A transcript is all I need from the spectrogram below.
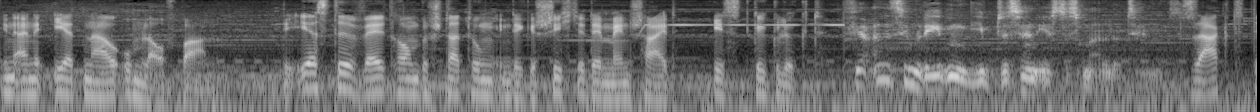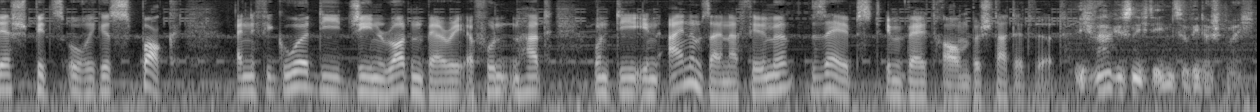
in eine erdnahe Umlaufbahn. Die erste Weltraumbestattung in der Geschichte der Menschheit ist geglückt. Für alles im Leben gibt es ein erstes Mal, Lieutenant. Sagt der spitzohrige Spock, eine Figur, die Gene Roddenberry erfunden hat und die in einem seiner Filme selbst im Weltraum bestattet wird. Ich wage es nicht, Ihnen zu widersprechen.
